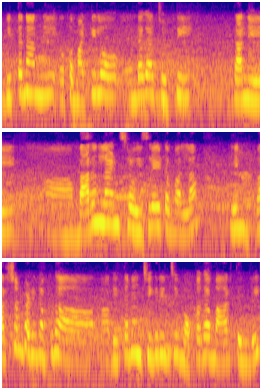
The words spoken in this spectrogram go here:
విత్తనాన్ని ఒక మట్టిలో ఉండగా చుట్టి దాన్ని బారన్ ల్యాండ్స్లో విసిరేయటం వల్ల వర్షం పడినప్పుడు ఆ- విత్తనం చిగురించి మొక్కగా మారుతుంది.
